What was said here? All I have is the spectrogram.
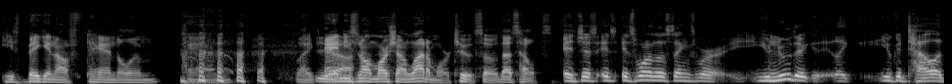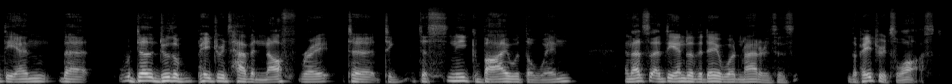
he's big enough to handle him, and like, Yeah. and he's not Marshon Lattimore too, so that helps. It's just it's it's one of those things where you knew that like you could tell at the end that do, do the Patriots have enough right to to to sneak by with the win, and that's at the end of the day what matters is the Patriots lost.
